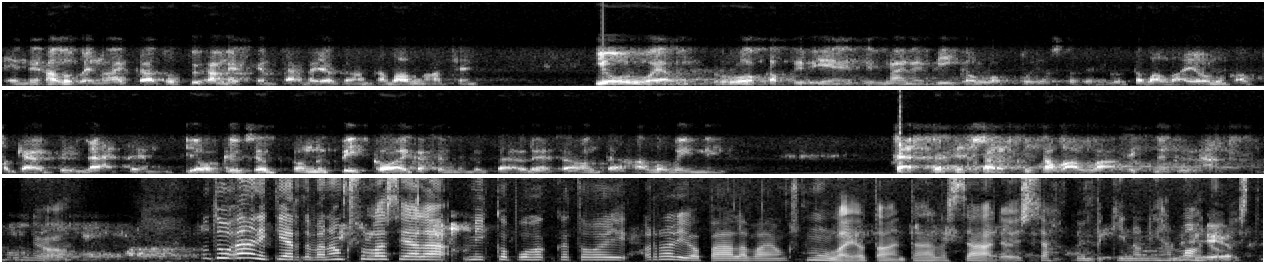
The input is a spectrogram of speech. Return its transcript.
ennen Halloween aikaa tuo pyhämesken päivä, joka on tavallaan sen joulu- ja ruokapyhien ensimmäinen viikonloppu, josta se niin tavallaan joulukauppa käytiin lähteen. Mutta joo, kyllä se on nyt viikko aikaisemmin, kun tämä yleensä on tämä Halloween, niin tässä se startti tavallaan sitten nykyään. Joo. No tuo ääni kiertävän, onko sulla siellä Mikko Puhakka toi radio päällä vai onko mulla jotain täällä säädöissä? Kumpikin on ihan mahdollista.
